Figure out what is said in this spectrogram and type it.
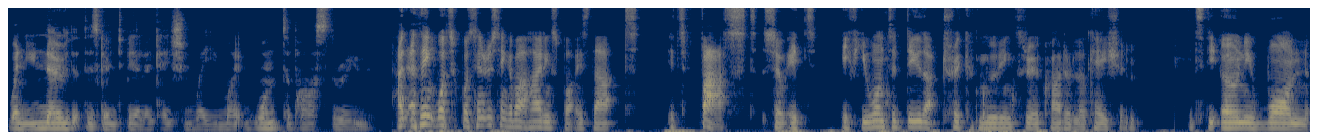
when you know that there's going to be a location where you might want to pass through. I, I think what's what's interesting about hiding spot is that it's fast, so it's if you want to do that trick of moving through a crowded location it's the only one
